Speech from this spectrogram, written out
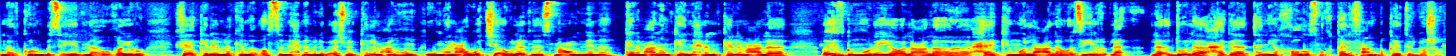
نذكرهم بسيدنا أو غيره فيها كلام لكن القصد إن إحنا ما نبقاش بنتكلم عنهم وما نعودش أولادنا يسمعوا مننا. كلام عنهم كأن إحنا بنتكلم على رئيس جمهورية ولا على حاكم ولا على وزير. لا لا دول حاجة تانية خالص مختلفة عن بقية البشر.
